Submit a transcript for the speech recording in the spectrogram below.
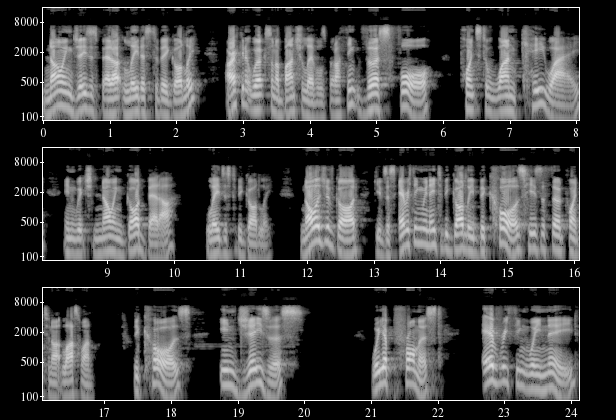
knowing Jesus better lead us to be godly? I reckon it works on a bunch of levels, but I think verse 4 points to one key way in which knowing God better leads us to be godly. Knowledge of God gives us everything we need to be godly because, here's the third point tonight, last one. Because in Jesus, we are promised everything we need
